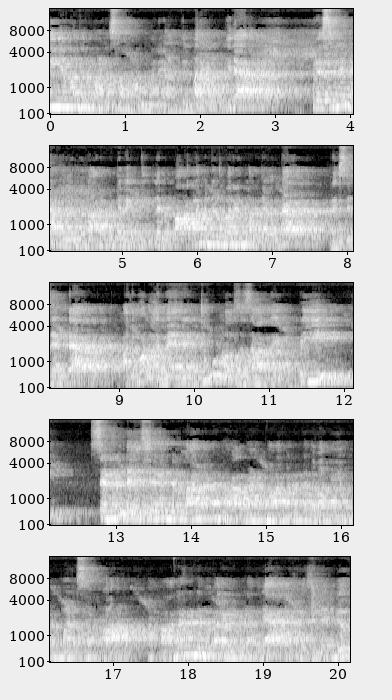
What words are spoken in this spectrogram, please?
നിയമനിർമ്മാണ സഭ എന്ന് മലയാളത്തിൽ പറയും. ഇത് പ്രസിഡന്റ് ആണ് ഒരു പ്രധാനപ്പെട്ട വ്യക്തി. പാർലമെന്റ് എന്ന് പറയുമ്പോൾ അതിനകത്ത് പ്രസിഡന്റ് അതുപോലെ തന്നെ ടു ഹൗസസ് ആർ അപ്പൊ ഈ സെൻട്രൽ ലെജിസ്ലേറ്ററിന്റെ പ്രധാനപ്പെട്ട ഭാഗമാണ് പാർലമെന്റ് അഥവാ നിയമനിർമ്മാണ സഭ. ആ പാർലമെന്റ് എന്ന് പറയുമ്പോൾ അതിൽ പ്രസിഡന്റും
